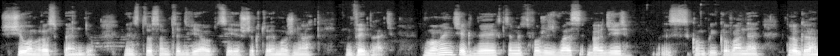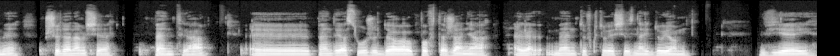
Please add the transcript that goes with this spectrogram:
siłą rozpędu. Więc to są te dwie opcje jeszcze, które można wybrać. W momencie, gdy chcemy stworzyć bardziej skomplikowane programy, przyda nam się pętla, Yy, pętla służy do powtarzania elementów, które się znajdują w jej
